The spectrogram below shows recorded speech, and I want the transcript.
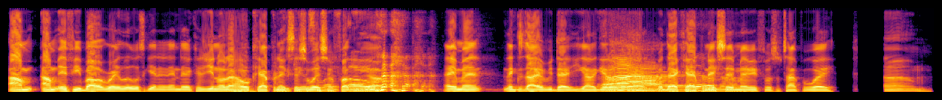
I'm I'm iffy about Ray Lewis getting in there because you know that whole Kaepernick Could he kill situation fucked me Oh. up. Hey man, niggas die every day. You gotta get over that. But that Ah, Kaepernick shit no. made me feel some type of way. Um,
